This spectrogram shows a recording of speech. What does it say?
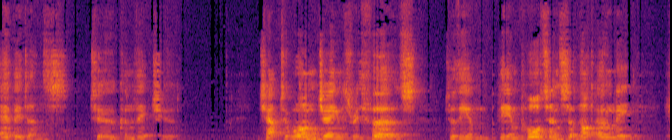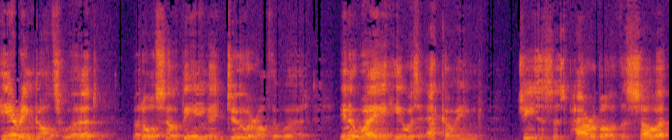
evidence to convict you? Chapter 1, James refers to the, the importance of not only hearing God's word, but also being a doer of the word. In a way, he was echoing Jesus' parable of the sower.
